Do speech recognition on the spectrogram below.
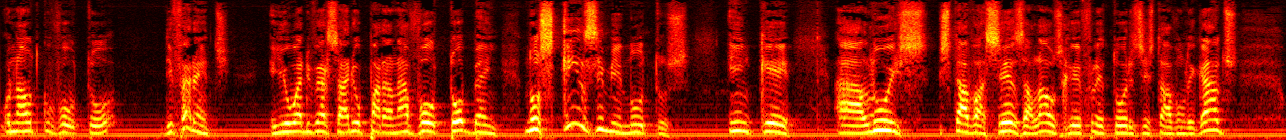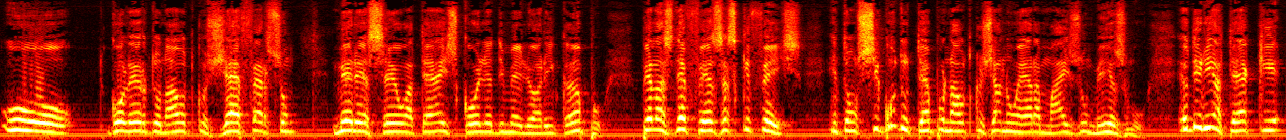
o Náutico voltou diferente. E o adversário, o Paraná, voltou bem. Nos 15 minutos em que a luz estava acesa lá, os refletores estavam ligados, o goleiro do Náutico, Jefferson, mereceu até a escolha de melhor em campo pelas defesas que fez. Então, segundo tempo, o Náutico já não era mais o mesmo. Eu diria até que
